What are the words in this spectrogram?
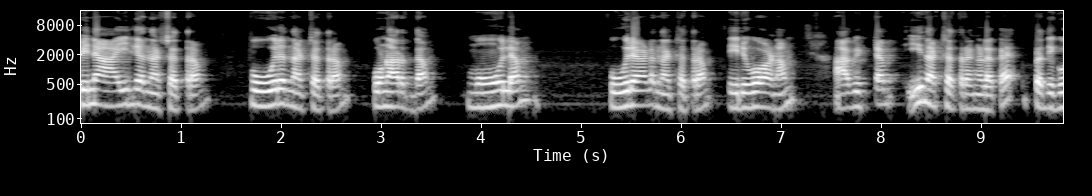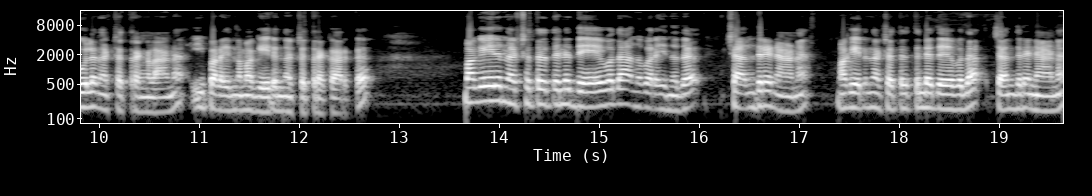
പിന്നെ ആയില്യ നക്ഷത്രം പൂര നക്ഷത്രം പുണർദം മൂലം പൂരാട നക്ഷത്രം തിരുവോണം അവിട്ടം ഈ നക്ഷത്രങ്ങളൊക്കെ പ്രതികൂല നക്ഷത്രങ്ങളാണ് ഈ പറയുന്ന മകേര നക്ഷത്രക്കാർക്ക്. മകേര നക്ഷത്രത്തിന്റെ ദേവത എന്ന് പറയുന്നത് ചന്ദ്രനാണ്. മകേര നക്ഷത്രത്തിന്റെ ദേവത ചന്ദ്രനാണ്.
